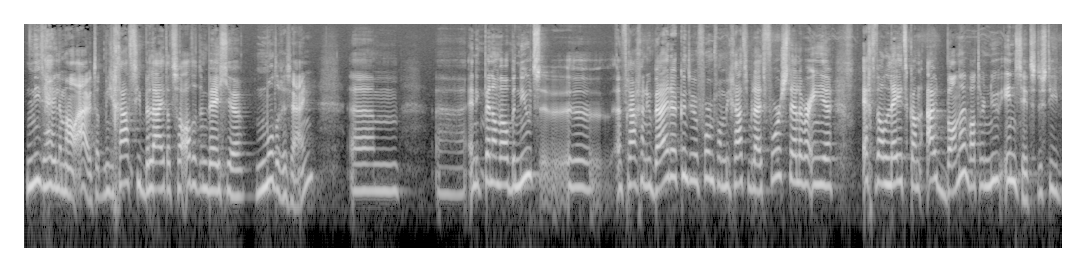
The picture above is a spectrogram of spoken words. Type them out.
niet helemaal uit. Dat migratiebeleid dat zal altijd een beetje modderen zijn. Um, Uh, en ik ben dan wel benieuwd, uh, een vraag aan u beiden. Kunt u een vorm van migratiebeleid voorstellen waarin je echt wel leed kan uitbannen wat er nu in zit? Dus die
